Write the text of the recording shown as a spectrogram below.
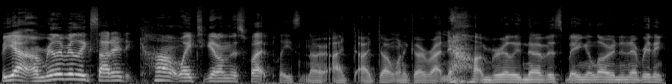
But yeah, I'm really, really excited. Can't wait to get on this flight. Please, no, I, I don't want to go right now. I'm really nervous being alone and everything.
